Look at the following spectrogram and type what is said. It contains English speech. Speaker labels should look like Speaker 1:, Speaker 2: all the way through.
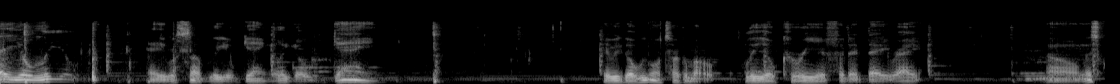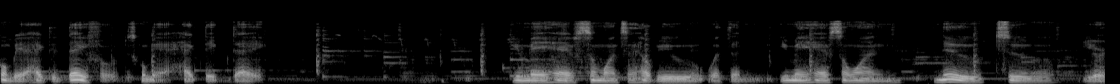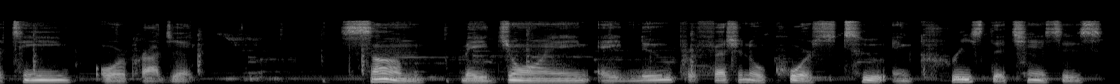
Speaker 1: Hey, yo, Leo. Hey, what's up, Leo gang? Leo gang. Here we go. We're gonna talk about Leo career for the day, right? Um, it's gonna be a hectic day for. It's gonna be a hectic day. You may have someone to help you with the. You may have someone new to your team or project. Some may join a new professional course to increase the chances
